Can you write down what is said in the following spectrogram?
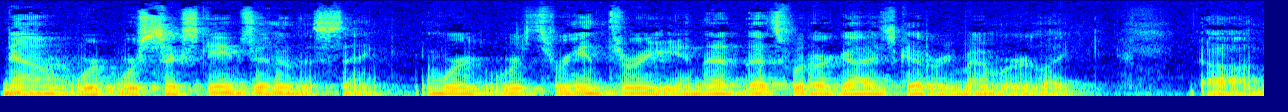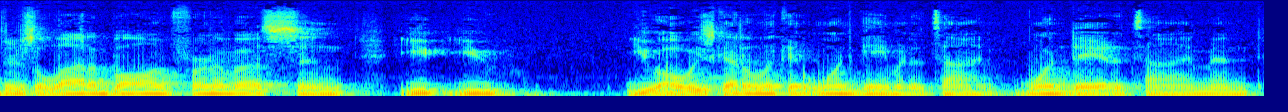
now we're, we're six games into this thing, and we're we're three and three, and that that's what our guys got to remember. Like uh, there's a lot of ball in front of us, and you you you always got to look at one game at a time, one day at a time, and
